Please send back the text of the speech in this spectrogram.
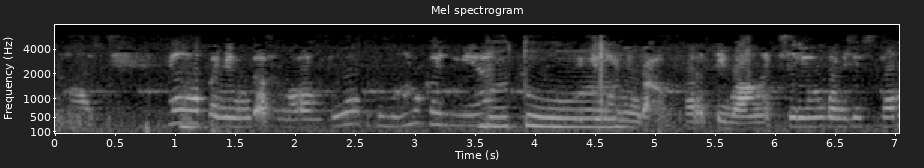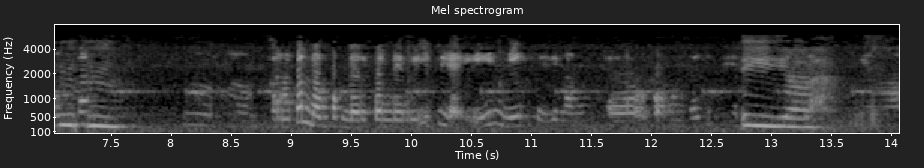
unhas ya pengen minta sama orang tua? Tapi mau kan ya? Betul. Pikirnya nggak ngerti banget sih dengan kondisi sekarang kan. Mm-mm. Hmm, karena kan dampak dari pandemi itu ya ini kehilangan eh, orang tadi Iya, atau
